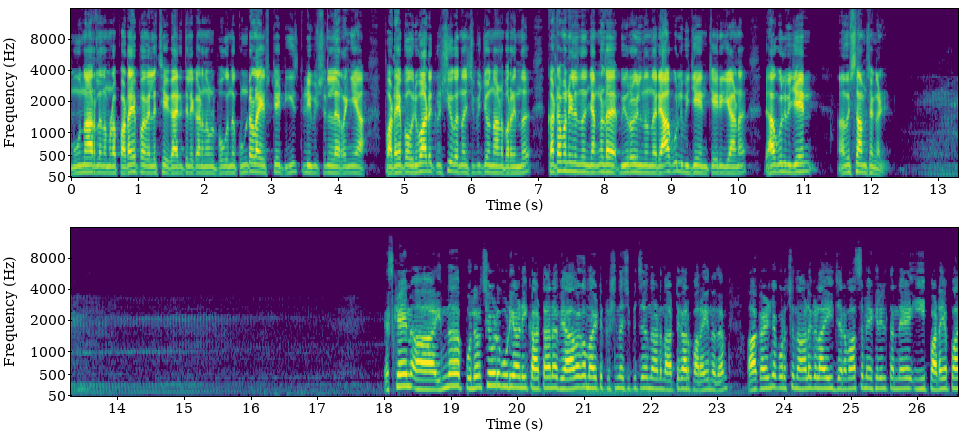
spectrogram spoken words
മൂന്നാറിലെ നമ്മുടെ പടയപ്പ വിലച്ചിയ കാര്യത്തിലേക്കാണ് നമ്മൾ പോകുന്നത്. കുണ്ടള എസ്റ്റേറ്റ് ഈസ്റ്റ് ഡിവിഷനിൽ ഇറങ്ങിയ പടയപ്പ ഒരുപാട് കൃഷിയൊക്കെ നശിപ്പിച്ചു എന്നാണ് പറയുന്നത്. കട്ടമനയിൽ നിന്ന് ഞങ്ങളുടെ ബ്യൂറോയിൽ നിന്ന് രാഹുൽ വിജയൻ ചേരുകയാണ്. രാഹുൽ വിജയൻ വിശദാംശങ്ങൾ. എസ് കെ ഇന്ന് പുലർച്ചയോട് കൂടിയാണ് ഈ കാട്ടാന വ്യാപകമായിട്ട് കൃഷി നശിപ്പിച്ചതെന്നാണ് നാട്ടുകാർ പറയുന്നത്. കഴിഞ്ഞ കുറച്ച് നാളുകളായി ജനവാസ മേഖലയിൽ തന്നെ ഈ പടയപ്പ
